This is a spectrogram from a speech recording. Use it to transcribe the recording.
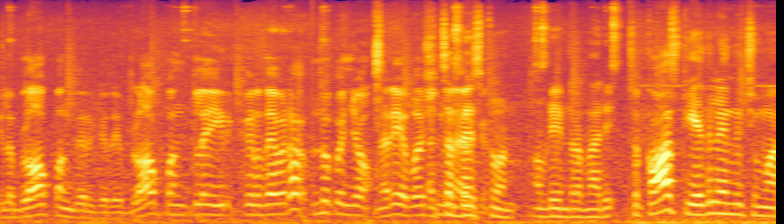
இல்ல பிளாக் பங்க் இருக்குது. பிளாக் பங்க்ல இருக்கிறத விட இன்னும் கொஞ்சம் நிறைய வெர்ஷன் பெஸ்ட் ஒன் அப்படின்ற மாதிரி. ஸோ காஸ்ட் எதுலேருந்து சும்மா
